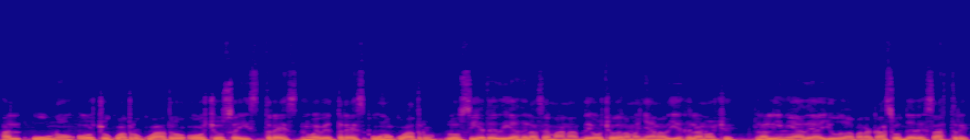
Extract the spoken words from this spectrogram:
al 1-844-863-9314 los 7 días de la semana de 8 de la mañana a 10 de la noche. La línea de ayuda para casos de desastre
